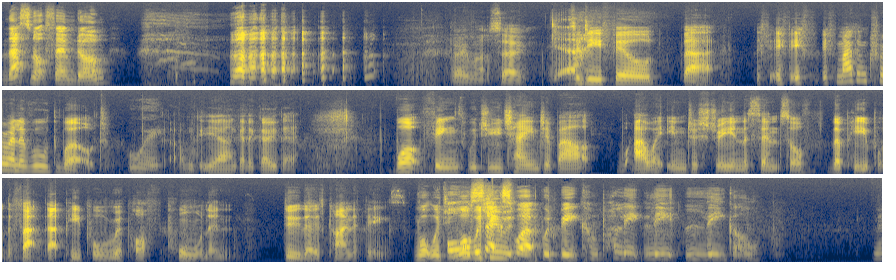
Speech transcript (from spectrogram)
That's not femdom. very much so. Yeah. So do you feel that if if if, if Madame Cruella ruled the world, Oi. I'm, yeah, I'm going to go there. What things would you change about our industry in the sense of the people, the fact that people rip off porn and do those kind of things? What would you? All what would sex you? work would be completely legal. Yeah.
